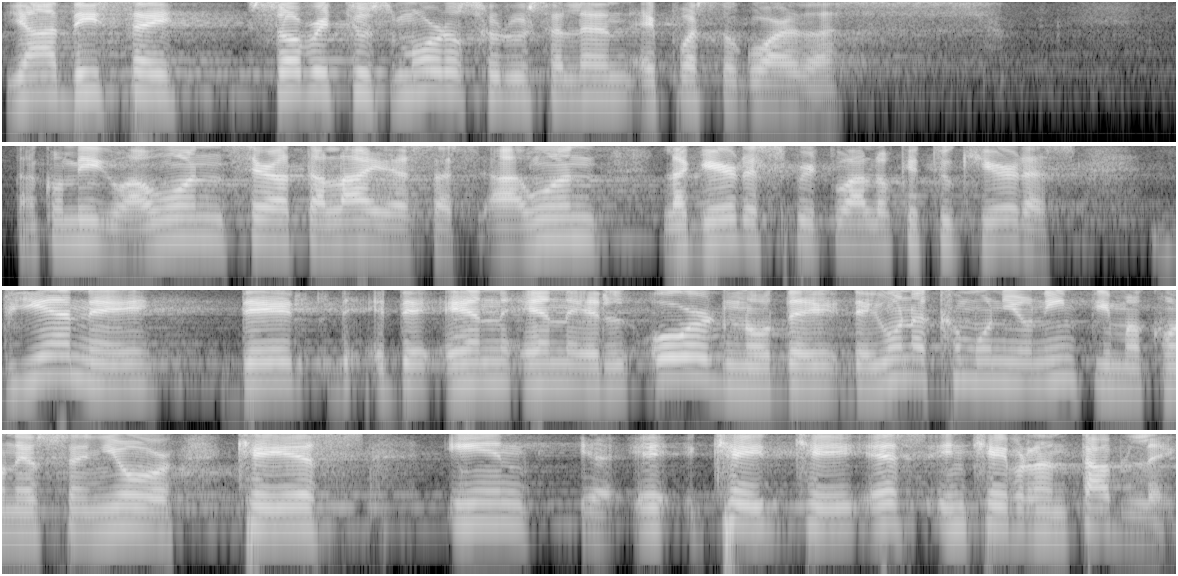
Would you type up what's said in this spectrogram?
ya dice, sobre tus muros Jerusalén he puesto guardas. Están conmigo, aún ser atalayas, aún la guerra espiritual, lo que tú quieras, viene de, en, el horno de, una comunión íntima con el Señor que es in, eh, que, que es inquebrantable.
